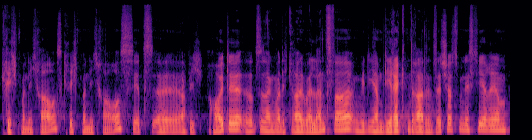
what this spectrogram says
Kriegt man nicht raus, kriegt man nicht raus. Jetzt äh, habe ich heute sozusagen, weil ich gerade bei Lanz war, irgendwie die haben direkten Draht ins Wirtschaftsministerium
